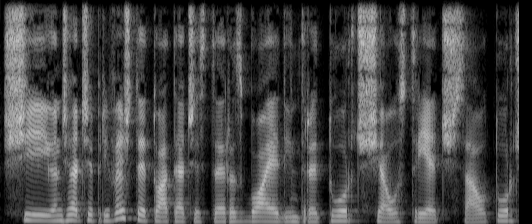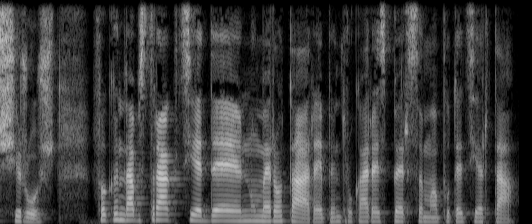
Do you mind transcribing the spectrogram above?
Și în ceea ce privește toate aceste războaie dintre turci și austrieci sau turci și ruși, făcând abstracție de numerotare, pentru care sper să mă puteți ierta,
